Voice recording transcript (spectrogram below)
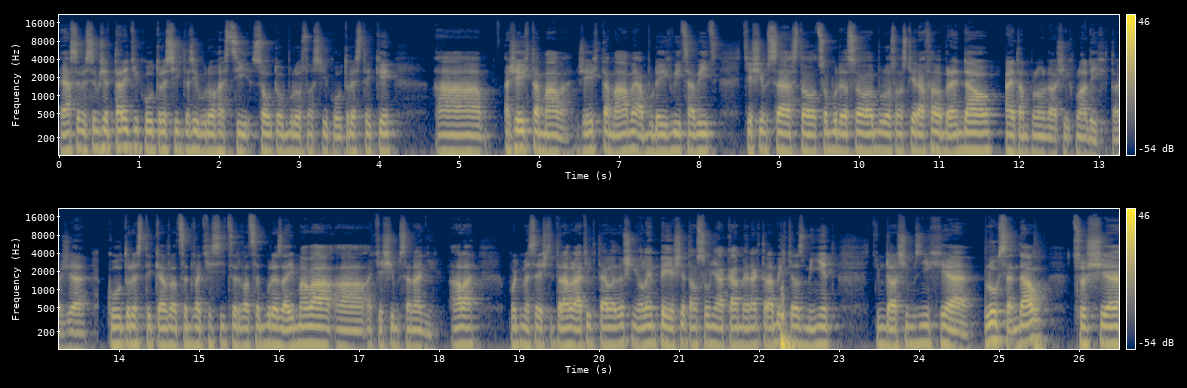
já si myslím, že tady ti kulturisti, kteří budou hezcí, jsou tou budoucností kulturistiky a, a že jich tam máme. Že jich tam máme a bude jich víc a víc. Těším se z toho, co bude v budoucnosti Rafael Brendao a je tam plno dalších mladých. Takže kulturistika v roce 2020 bude zajímavá a, a těším se na ní. Ale pojďme se ještě teda vrátit k té letošní olympii. Ještě tam jsou nějaká jména, která bych chtěl zmínit. Tím dalším z nich je Luke Sendau, což je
